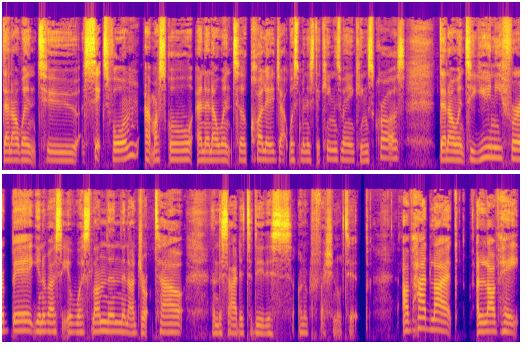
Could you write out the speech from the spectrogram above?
Then I went to sixth form at my school, and then I went to college at Westminster Kingsway and King's Cross. Then I went to uni for a bit, University of West London. Then I dropped out and decided to do this on a professional tip. I've had like a love hate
